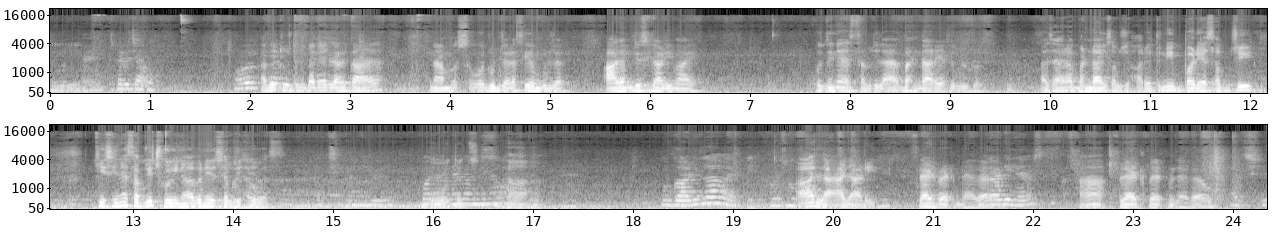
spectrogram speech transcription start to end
सही है। चावल। और अभी? कुछ दिन पहले एक लड़का है नाम उस- वो गुर्जर है सीएम गुर्जर आज हम जिस गाड़ी में आए उस दिन ऐसी सब्ज़ी लाया भंडारी ऐसी बिल्कुल। ऐसा रहा भंडारी सब्ज़ी। रही इतनी बढ़िया सब्ज़ी किसी ने सब्ज़ी छुई ना अपनी सब्ज़ी खाई बस अच्छी बनी हुई है। कौन बहुत अच्छा। हाँ हाँ। वो गाड़ी लावा है आज लाया गाड़ी। फ्लैट प्लेट में लगा गाड़ी है उसकी? हाँ फ्लैट प्लेट में लगा वो। अच्छा।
